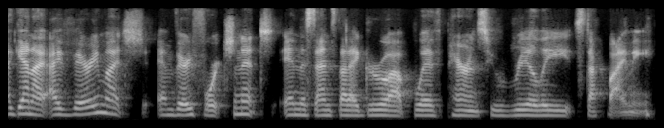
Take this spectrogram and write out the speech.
again, I, I, very much am very fortunate in the sense that I grew up with parents who really stuck by me.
